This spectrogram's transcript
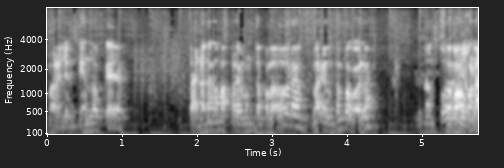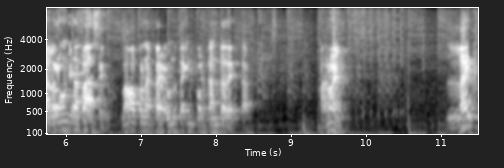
Bueno, yo entiendo que. O sea, no tengo más preguntas por ahora. Mario, tú tampoco, ¿verdad? Yo So, tampoco. vamos yo con la pregunta que- fácil. Vamos con la pregunta importante de esta. Manuel, ¿like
